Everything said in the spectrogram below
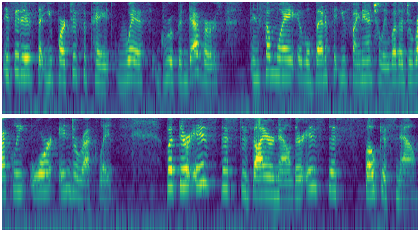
if it is that you participate with group endeavors, in some way it will benefit you financially, whether directly or indirectly. But there is this desire now, there is this focus now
